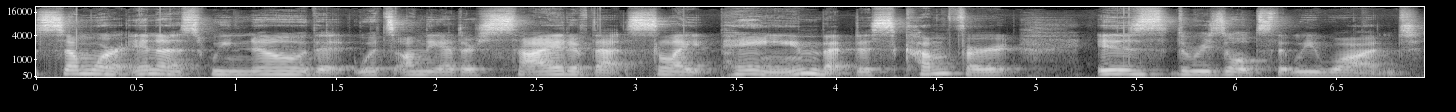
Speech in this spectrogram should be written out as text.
somewhere in us, we know that what's on the other side of that slight pain, that discomfort, is the results that we want.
